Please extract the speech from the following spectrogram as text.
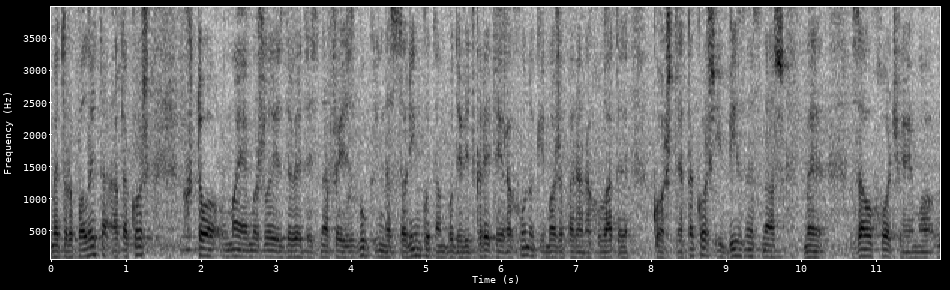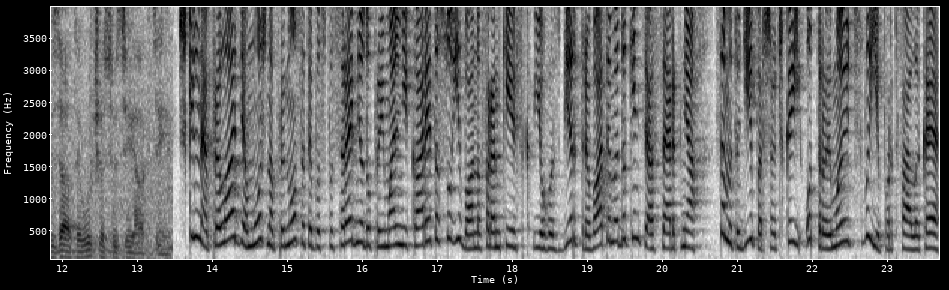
митрополита. А також хто має можливість дивитись на Фейсбук і на сторінку, там буде відкритий рахунок і може перерахувати кошти. Також і бізнес наш ми заохочуємо взяти участь у цій акції. Шкільне приладдя можна приносити безпосередньо до приймальні Карітасу Івано-Франківськ. Його збір триватиме до кінця серпня. Саме тоді першачки й отримають свої портфелики.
